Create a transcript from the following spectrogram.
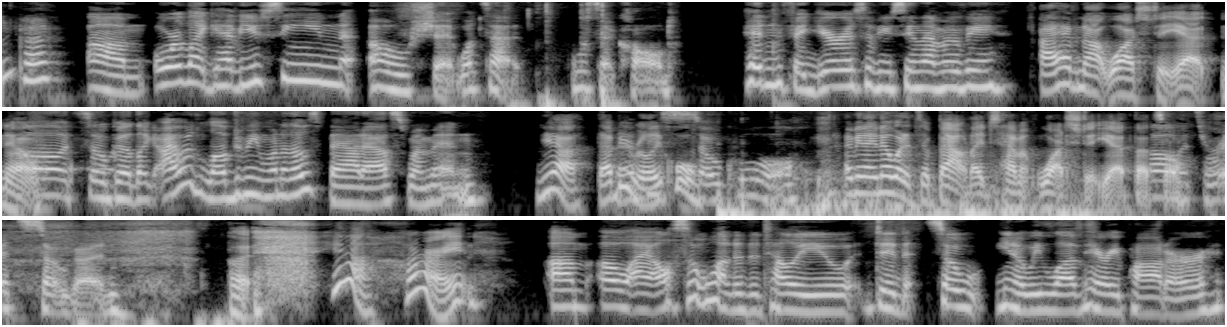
okay. Um, or like, have you seen? Oh shit, what's that? What's that called? Hidden Figures. Have you seen that movie? I have not watched it yet. No. Oh, it's so good. Like, I would love to meet one of those badass women. yeah, that'd be That'd really cool. So cool. I mean, I know what it's about. I just haven't watched it yet. That's oh, all. it's it's so good. But yeah, all right. Um. Oh, I also wanted to tell you. Did so? You know, we love Harry Potter,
